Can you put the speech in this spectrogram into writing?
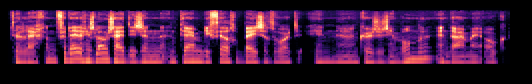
te leggen. Verdedigingsloosheid is een, een term die veel gebezigd wordt in eh, een cursus in wonderen. En daarmee ook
